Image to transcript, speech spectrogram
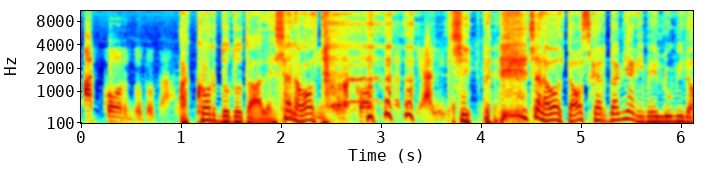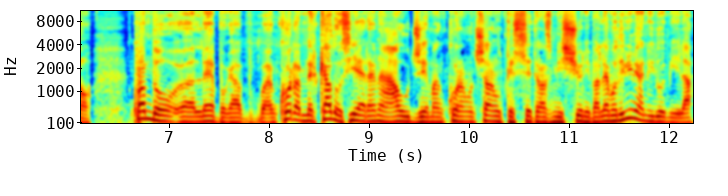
accordo totale. Accordo totale. Sai una volta... Sì. Sai una volta Oscar Damiani mi illuminò. Quando all'epoca ancora il mercato si era in auge, ma ancora non c'erano tutte queste trasmissioni, parliamo dei primi anni 2000.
